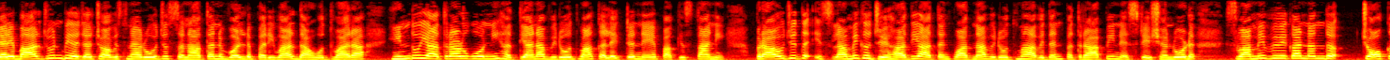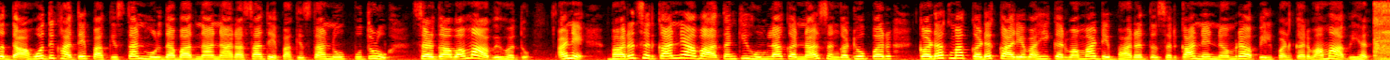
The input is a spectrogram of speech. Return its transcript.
ત્યારે બાર જૂન બે હજાર ચોવીસના રોજ સનાતન વર્લ્ડ પરિવાર દાહોદ દ્વારા હિન્દુ યાત્રાળુઓની હત્યાના વિરોધમાં કલેક્ટરને પાકિસ્તાની પ્રાયોજિત ઇસ્લામિક જેહાદી આતંકવાદના વિરોધમાં આવેદનપત્ર આપીને સ્ટેશન રોડ સ્વામી વિવેકાનંદ ચોક દાહોદ ખાતે પાકિસ્તાન મુર્દાબાદના નારા સાથે પાકિસ્તાનનું પૂતળું સળગાવવામાં આવ્યું હતું અને ભારત સરકારને આવા આતંકી હુમલા કરનાર સંગઠનો પર કડકમાં કડક કાર્યવાહી કરવા માટે ભારત સરકારને નમ્ર અપીલ પણ કરવામાં આવી હતી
